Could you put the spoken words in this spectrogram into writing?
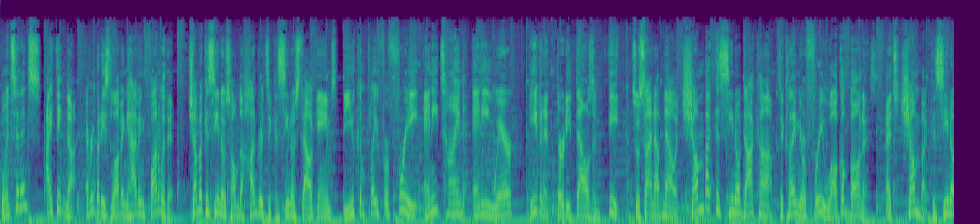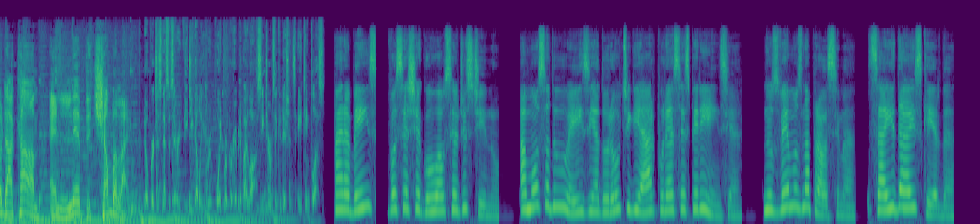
Coincidence? I think not. Everybody's loving having fun with it. Chumba Casino is home to hundreds of casino-style games that you can play for free anytime, anywhere, even at 30,000 feet. So sign up now at ChumbaCasino.com to claim your free welcome bonus. That's ChumbaCasino.com and live the Chumba life. No purchase necessary. VGW Group. Void were prohibited by law. See terms and conditions. 18 plus. Parabéns, você chegou ao seu destino. A moça do Waze adorou te guiar por essa experiência. Nos vemos na próxima. Saída à esquerda.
